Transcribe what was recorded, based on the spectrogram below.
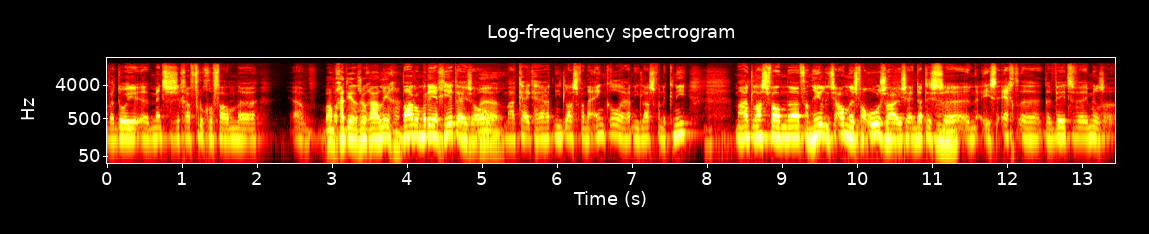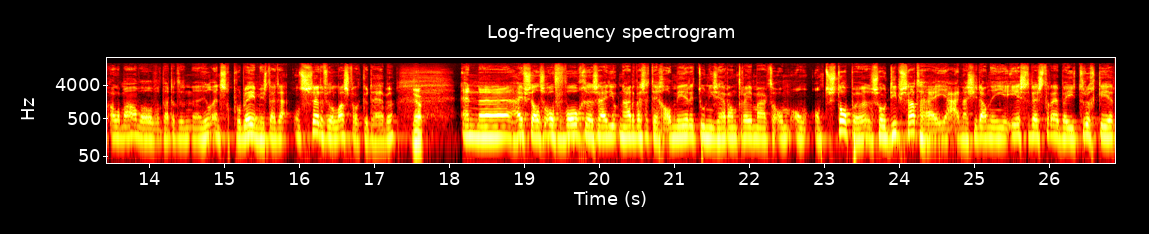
waardoor je, eh, mensen zich afvroegen van... ja, Waarom gaat hij dan zo raar liggen? Waarom reageert hij zo? Ja. Maar kijk, hij had niet last van de enkel, hij had niet last van de knie. Maar had last van, eh, van heel iets anders, van oorzuizen. En dat is, eh, een, is echt, eh, dat weten we inmiddels allemaal wel, dat het een, heel ernstig probleem is. Dat je daar ontzettend veel last van kunt hebben. Ja. En hij heeft zelfs overwogen, zei hij ook na de wedstrijd tegen Almere, toen hij zijn rentree maakte, om, om, om te stoppen. Zo diep zat hij. Ja, en als je dan in je eerste wedstrijd bij je terugkeer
